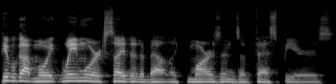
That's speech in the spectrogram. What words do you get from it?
people got more, way more excited about like Marzens and Fest beers.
